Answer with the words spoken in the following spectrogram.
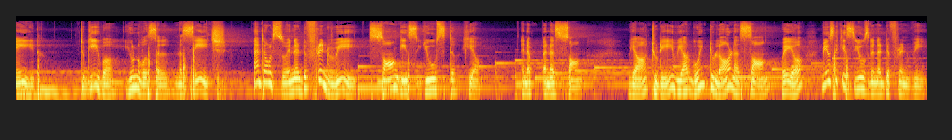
മെയ്ഡ് to give a universal message and also in a different way song is used here in a, in a song We are today we are going to learn a song where music is used in a different way.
